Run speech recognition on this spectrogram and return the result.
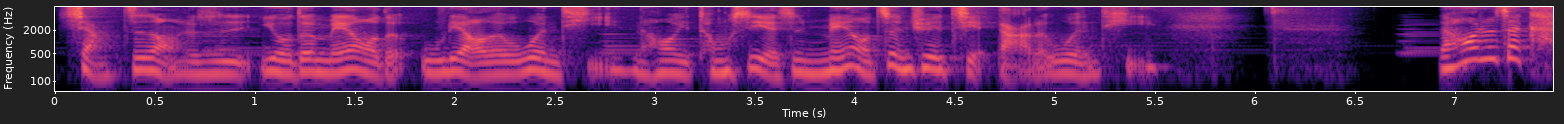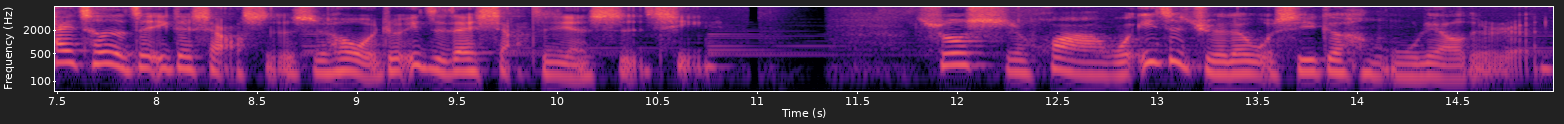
想这种就是有的没有的无聊的问题，然后同时也是没有正确解答的问题。然后就在开车的这一个小时的时候，我就一直在想这件事情。说实话，我一直觉得我是一个很无聊的人，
